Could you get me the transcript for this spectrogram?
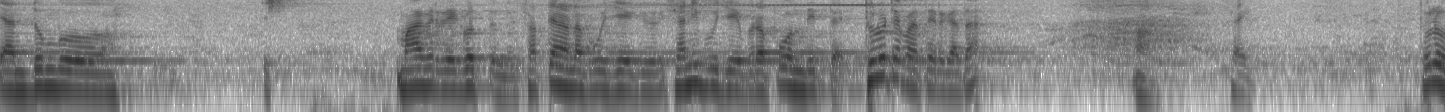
ಏನ್ ದುಂಬು ಮಾವಿರೇ ಮಾವಿರ್ರೆ ಗೊತ್ತುಂಡು ಸತ್ಯನಾರಾಯಣ ಪೂಜೆಗೆ, ಶನಿ ಪೂಜೆ ಬರ ಪೋಂದಿತ್ತೆ ತುಳುಟೆ ಪಾತೇರು ಕದ ಹಾಂ, ಸರಿ. ತುಳು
